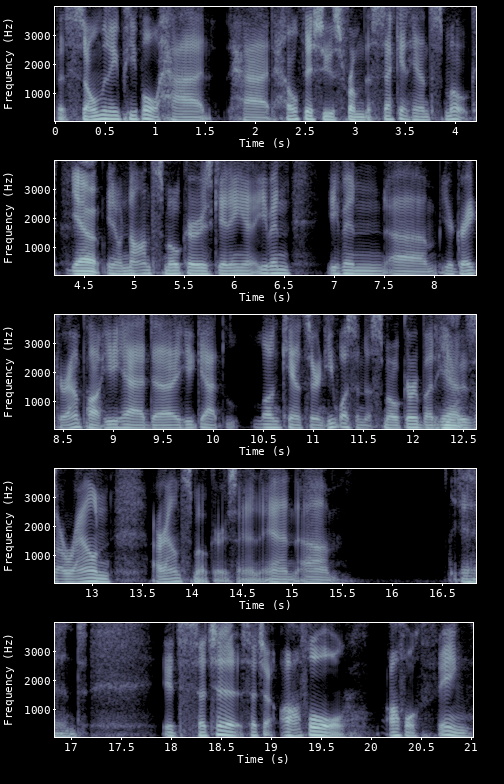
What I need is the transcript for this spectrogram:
but so many people had had health issues from the secondhand smoke Yeah. you know non-smokers getting it even even um, your great grandpa he had uh, he got lung cancer and he wasn't a smoker but he Yeah. was around around smokers and and um and it's such a such an awful awful thing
